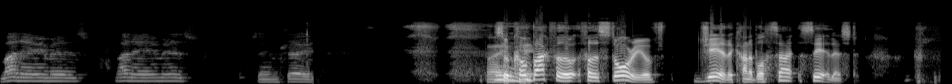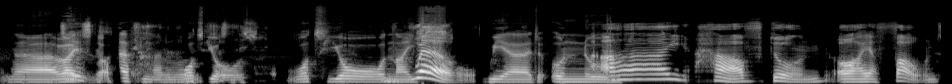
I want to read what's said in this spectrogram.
My name is. My name is. Same shade. so come back for the, for the story of Jay, the cannibal Satanist. Nah, right. Just Stefan, what's yours? What's your nice, Well, weird, unknown? I have done, or I have found,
